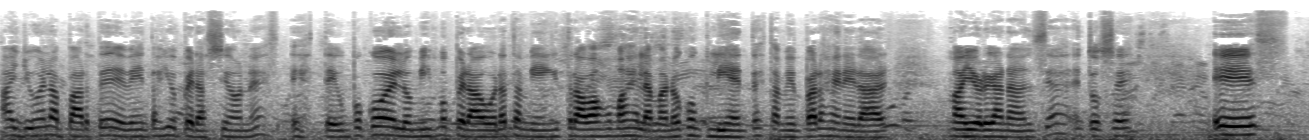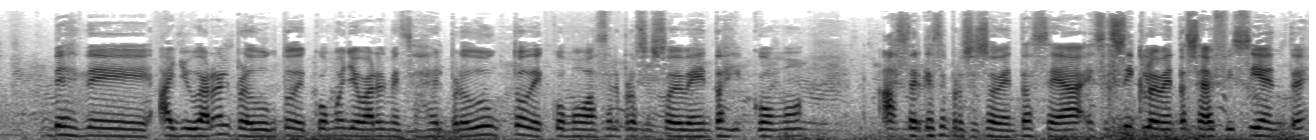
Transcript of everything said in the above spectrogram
ayudo en la parte de ventas y operaciones, este, un poco de lo mismo, pero ahora también trabajo más de la mano con clientes también para generar mayor ganancia. Entonces, es desde ayudar al producto, de cómo llevar el mensaje del producto, de cómo va a ser el proceso de ventas y cómo hacer que ese proceso de ventas sea, ese ciclo de ventas sea eficiente.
